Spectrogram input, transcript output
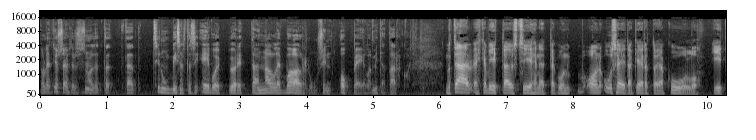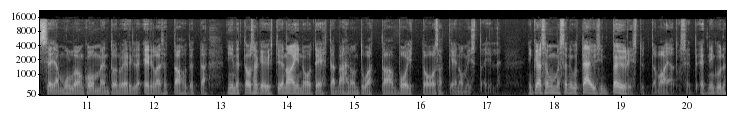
Olet jossain yhteydessä sanonut, että tätä sinun bisnestäsi ei voi pyörittää Nalle Valruusin opeilla. Mitä tarkoitat? No tämä ehkä viittaa just siihen, että kun on useita kertoja kuullut itse ja mulle on kommentoinut eri, erilaiset tahot, että niin, että osakeyhtiön ainoa tehtävähän on tuottaa voittoa osakkeenomistajille. Niin kyllä se on mun mielestä niin kuin täysin pöyristyttävä ajatus. Että, että niin kuin,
